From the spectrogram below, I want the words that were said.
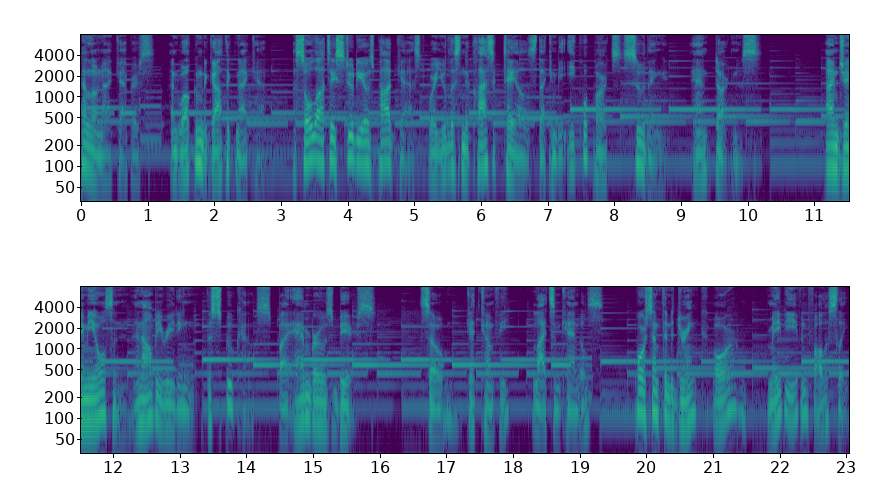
Hello, Nightcappers, and welcome to Gothic Nightcap, a Soullatte Studios podcast where you listen to classic tales that can be equal parts soothing and darkness. I'm Jamie Olson, and I'll be reading The Spook House by Ambrose Bierce. So get comfy, light some candles, pour something to drink, or maybe even fall asleep,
